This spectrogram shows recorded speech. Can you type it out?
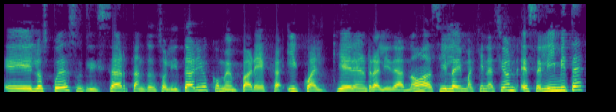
eh, los puedes utilizar tanto en solitario como en pareja y cualquiera en realidad, ¿no? Así la imaginación es el límite.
